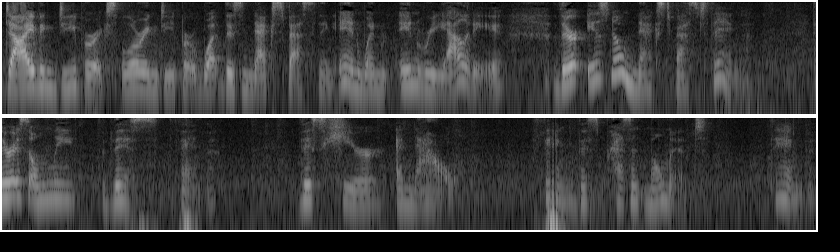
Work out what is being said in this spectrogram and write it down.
diving deeper, exploring deeper what this next best thing in when in reality there is no next best thing. There is only this thing, this here and now thing, this present moment thing.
